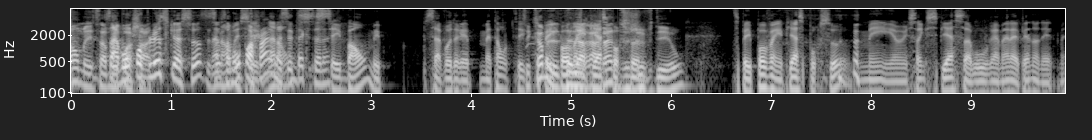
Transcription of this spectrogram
bon, mais ça, Ça vaut vaut pas cher. plus que ça, c'est ça, Non, ça non, vaut pas cher, c'est- mais non, c'est non, excellent. C'est bon, mais ça vaudrait. Mettons, tu sais, C'est tu comme payes le, pas le 20 piastres ramen pour du ça. jeu vidéo. Tu payes pas 20 piastres pour ça, mais un 5-6 piastres, ça vaut vraiment la peine, honnêtement.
